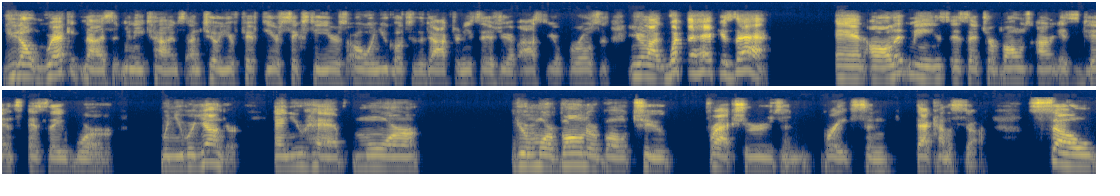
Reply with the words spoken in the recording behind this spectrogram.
You don't recognize it many times until you're 50 or 60 years old and you go to the doctor and he says you have osteoporosis. And you're like, what the heck is that? And all it means is that your bones aren't as dense as they were when you were younger. And you have more, you're more vulnerable to fractures and breaks and that kind of stuff. So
